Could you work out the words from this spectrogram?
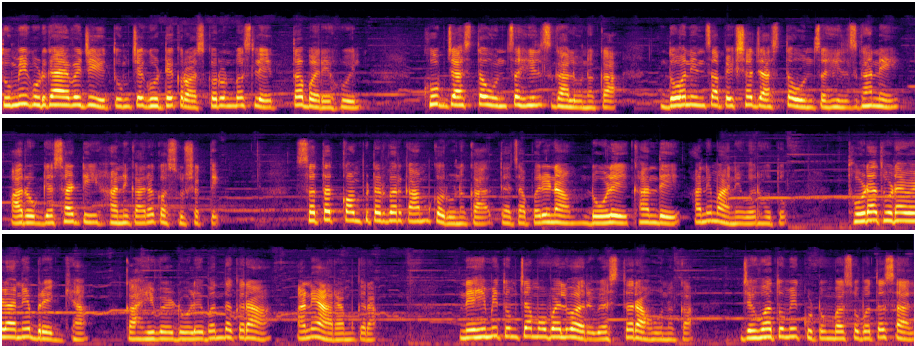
तुम्ही गुडघ्याऐवजी तुमचे घोटे क्रॉस करून बसले तर बरे होईल. खूप जास्त उंच हिल्स घालू नका. दोन इंचापेक्षा जास्त उंच हिल्स घाणे आरोग्यासाठी हानिकारक असू शकते. सतत कॉम्प्युटरवर काम करू नका त्याचा परिणाम डोळे खांदे आणि मानेवर होतो. थोड्या थोड्या वेळाने ब्रेक घ्या. काही वेळ डोळे बंद करा आणि आराम करा. नेहमी तुमच्या मोबाईलवर व्यस्त राहू नका. जेव्हा तुम्ही कुटुंबासोबत असाल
